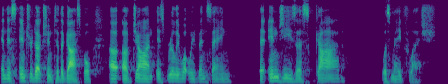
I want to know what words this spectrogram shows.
and this introduction to the gospel uh, of John is really what we've been saying that in Jesus, God was made flesh.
